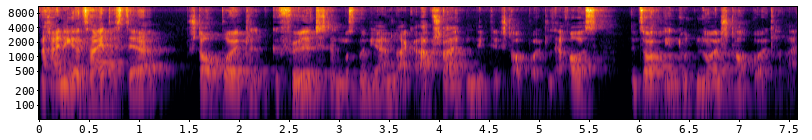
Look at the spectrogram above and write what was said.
Nach einiger Zeit ist der Staubbeutel gefüllt, dann muss man die Anlage abschalten, nimmt den Staubbeutel heraus entsorgt ihn, tut einen neuen Staubbeutel rein.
